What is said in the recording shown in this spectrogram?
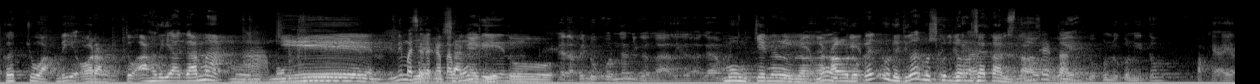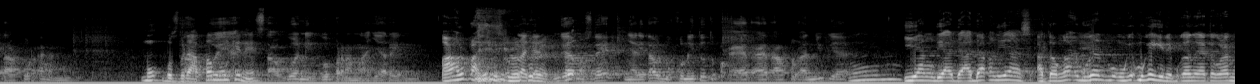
kecuali orang itu ahli agama mungkin, Ah, mungkin. Ini masih Dia ada kata mungkin. gitu Ya tapi dukun kan juga nggak ahli agama. mungkin lu bilang Iya, kalau dukun udah jelas bersekutu dengan setan Setahu Setan. gue dukun-dukun itu pakai ayat Al-Quran. Mu- beberapa gue mungkin ya. Setahu gue nih, gue pernah melajarin. Ah lu pelajari pelajari. Enggak, maksudnya nyari tahu dukun itu tuh pakai ayat-ayat Al-Quran juga. yang diada-ada kali ya atau enggak mungkin mungkin, mungkin gini bukan ayat Quran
